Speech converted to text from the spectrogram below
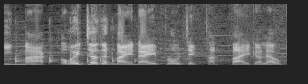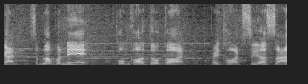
ยิ่งมาก เอาไว้เจอกันใหม่ในโปรเจกต์ถัดไปก็แล้วกันสำหรับวันนี้ผมขอตัวก่อนไปถอดเสื้อซะ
